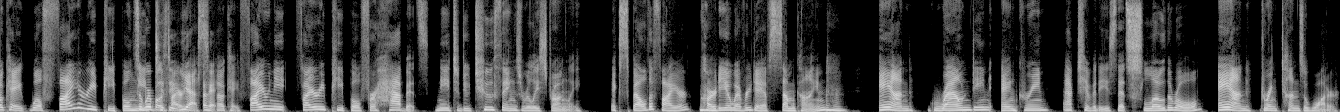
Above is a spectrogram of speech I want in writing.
Okay, well, fiery people need So we're to both do fiery. yes. Okay. Okay. Fiery fiery people for habits need to do two things really strongly. Expel the fire, Mhm. cardio every day of some kind, Mhm. and grounding, anchoring activities that slow the roll and drink tons of water.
